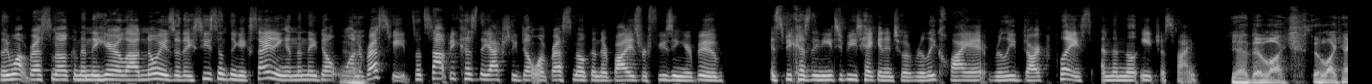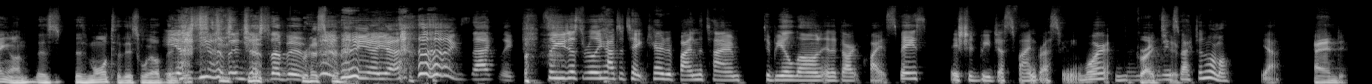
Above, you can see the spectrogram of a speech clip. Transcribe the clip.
They want breast milk and then they hear a loud noise or they see something exciting and then they don't Yeah. want to breastfeed. So it's not because they actually don't want breast milk and their body's refusing your boob. It's because they need to be taken into a really quiet, really dark place and then they'll eat just fine. Yeah, they're like they're like, hang on, there's there's more to this world than yeah, just, yeah, than just, the boob. yeah, yeah, exactly. So you just really have to take care to find the time to be alone in a dark, quiet space. They should be just fine breastfeeding more and then Great everything's tip. back to normal. Yeah. And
